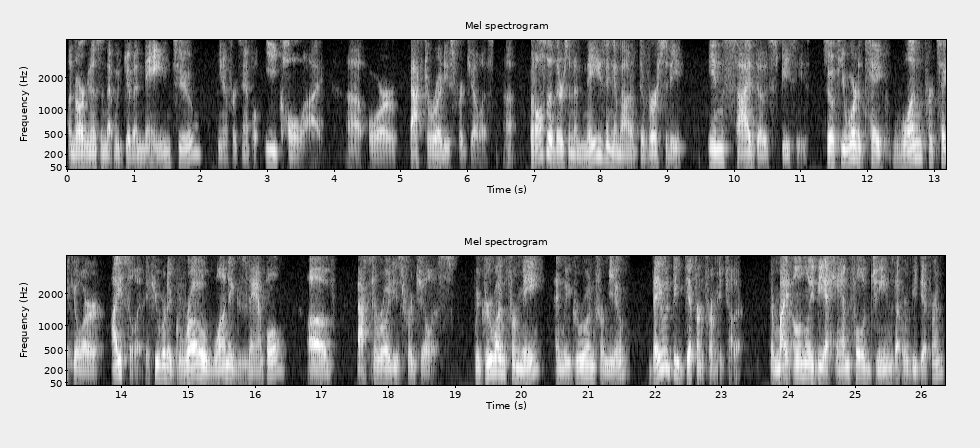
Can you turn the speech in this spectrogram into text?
an organism that we'd give a name to, you know, for example, E. coli uh, or Bacteroides fragilis, uh, but also there's an amazing amount of diversity inside those species. So if you were to take one particular isolate, if you were to grow one example of Bacteroides fragilis, we grew one from me and we grew one from you, they would be different from each other. There might only be a handful of genes that would be different,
